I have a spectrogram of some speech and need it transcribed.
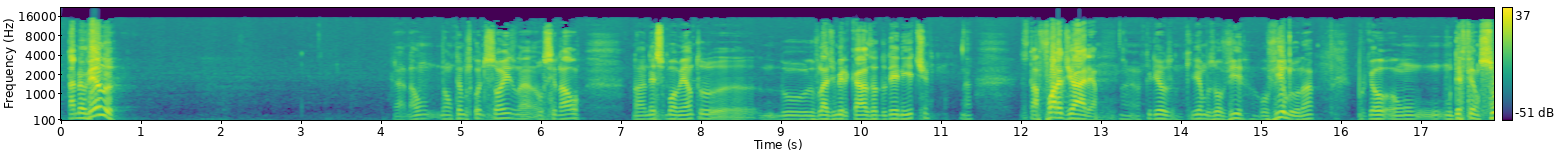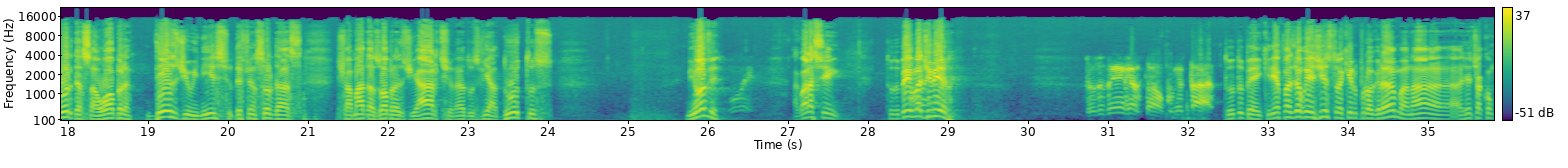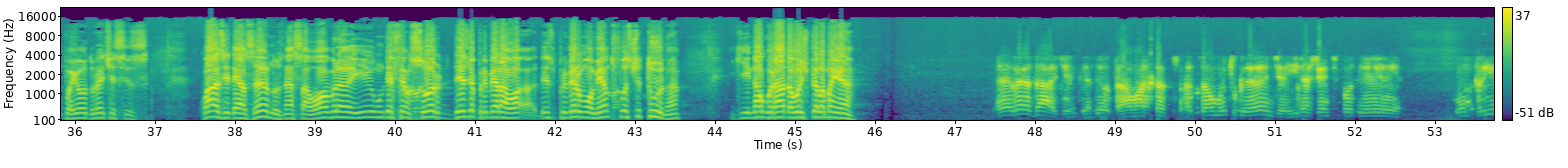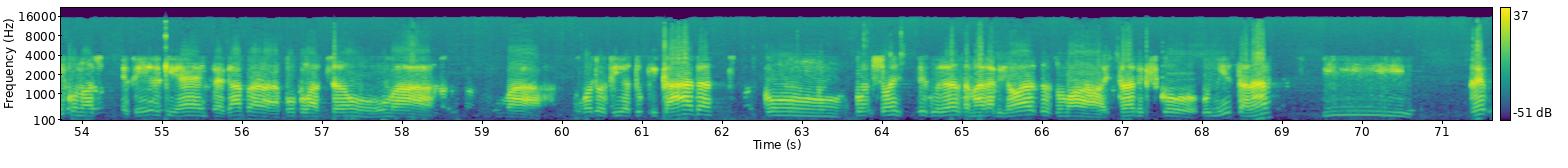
Está me ouvindo? É, não, não temos condições, né, o sinal né, nesse momento uh, do, do, Vladimir Casa do DENIT né, está fora de área. Queria, queríamos ouvir, ouvi-lo, né, porque um, um, defensor dessa obra desde o início, defensor das chamadas obras de arte, né, dos viadutos. Me ouve? Agora sim. Tudo bem, Vladimir? Tudo bem? Tudo. Queria fazer o registro aqui no programa, né? A gente acompanhou durante esses quase 10 anos nessa obra e um defensor desde, a primeira, desde o primeiro momento foste tu, né? Que inaugurada hoje pela manhã. É verdade, entendeu? Tá uma satisfação muito grande aí a gente poder cumprir com o nosso dever, que é entregar para a população uma, uma rodovia duplicada, com condições de segurança maravilhosas, uma estrada que ficou bonita, né? E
